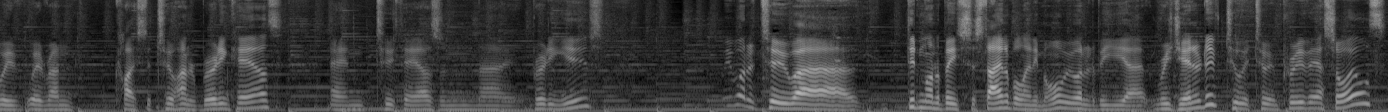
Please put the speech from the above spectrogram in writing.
We, we run close to 200 breeding cows and 2,000 uh, breeding ewes. We wanted to, uh, didn't want to be sustainable anymore, we wanted to be uh, regenerative to, to improve our soils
